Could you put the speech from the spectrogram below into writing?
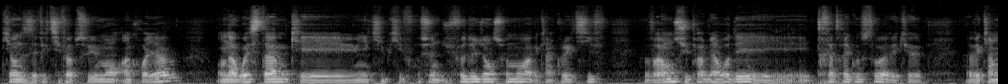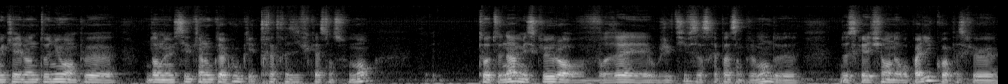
qui ont des effectifs absolument incroyables. On a West Ham, qui est une équipe qui fonctionne du feu de Dieu en ce moment, avec un collectif vraiment super bien rodé et, très très costaud, avec, euh, avec un Michael Antonio un peu euh, dans le même style qu'un Lukaku, qui est très très efficace en ce moment. Tottenham, est-ce que leur vrai objectif, ça serait pas simplement de, se qualifier en Europa League, quoi? Parce que,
